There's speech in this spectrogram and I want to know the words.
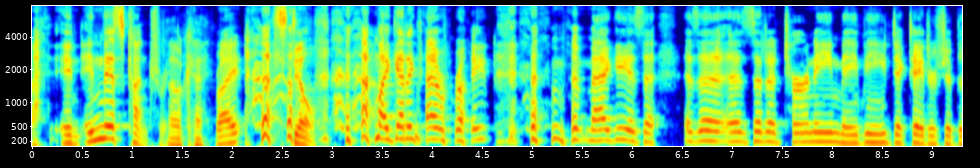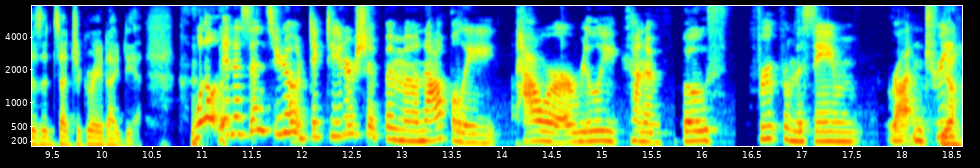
In in this country, okay, right? Still, am I getting that right, Maggie? As a as a as an attorney, maybe dictatorship isn't such a great idea well, in a sense, you know, dictatorship and monopoly power are really kind of both fruit from the same rotten tree. Yeah.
